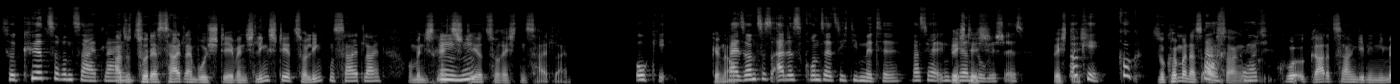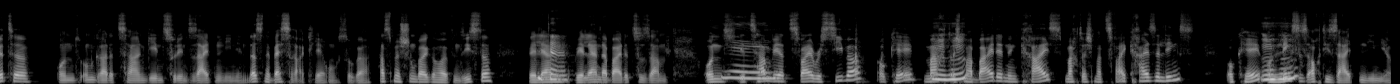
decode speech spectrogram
Zur kürzeren Sideline. Also zu der Sideline, wo ich stehe. Wenn ich links stehe, zur linken Sideline und wenn ich rechts mhm. stehe, zur rechten Sideline. Okay. Genau. Weil sonst ist alles grundsätzlich die Mitte, was ja irgendwie dann logisch ist. Richtig. Okay, guck. So können wir das Ach auch sagen. Gott. Gerade Zahlen gehen in die Mitte und ungerade Zahlen gehen zu den Seitenlinien. Das ist eine bessere Erklärung sogar. Hast mir schon bei geholfen, siehst du? Wir lernen, wir lernen da beide zusammen. Und Yay. jetzt haben wir zwei Receiver, okay? Macht mhm. euch mal beide einen Kreis, macht euch mal zwei Kreise links, okay? Und mhm. links ist auch die Seitenlinie.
